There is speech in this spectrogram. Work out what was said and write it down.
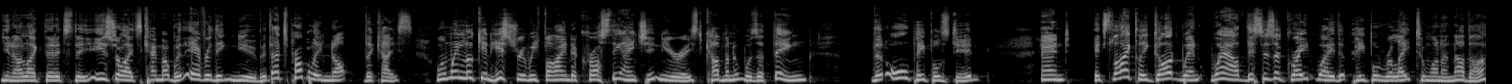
you know, like that it's the Israelites came up with everything new, but that's probably not the case. When we look in history, we find across the ancient Near East, covenant was a thing that all peoples did, and it's likely God went, "Wow, this is a great way that people relate to one another.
